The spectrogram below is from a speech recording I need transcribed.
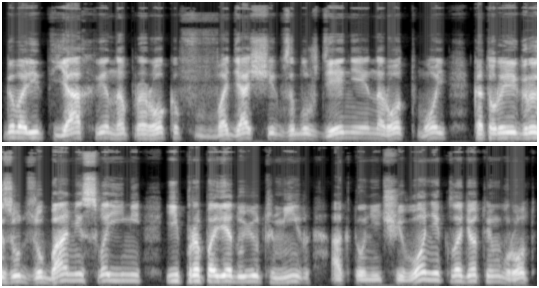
говорит Яхве на пророков, вводящих в заблуждение народ мой, которые грызут зубами своими и проповедуют мир, а кто ничего не кладет им в рот,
